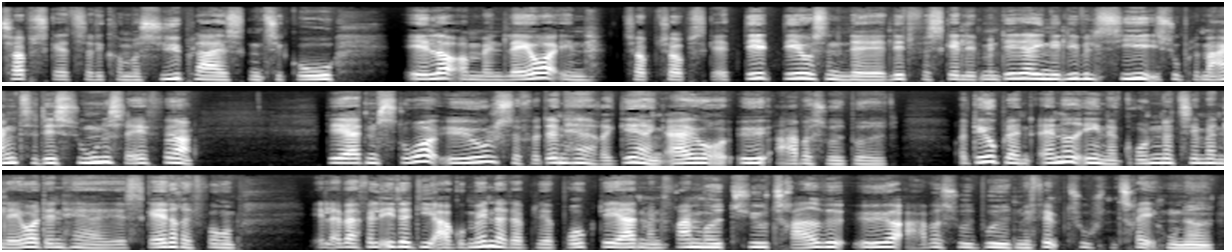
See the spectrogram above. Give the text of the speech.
topskat, så det kommer sygeplejersken til gode, eller om man laver en top-top-skat. Det, det er jo sådan uh, lidt forskelligt, men det jeg egentlig lige vil sige i supplement til det, Sune sagde før, det er, at den store øvelse for den her regering er jo at øge arbejdsudbuddet. Og det er jo blandt andet en af grundene til, at man laver den her uh, skattereform, eller i hvert fald et af de argumenter, der bliver brugt, det er, at man frem mod 2030 øger arbejdsudbuddet med 5.300.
